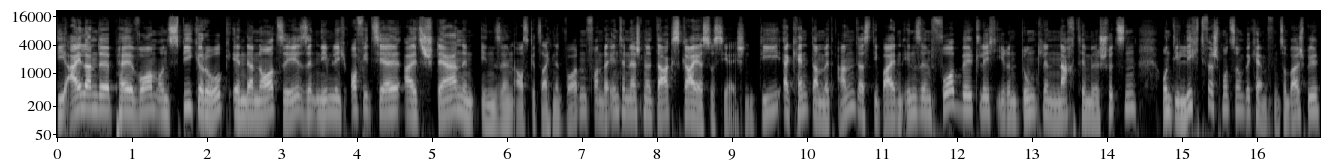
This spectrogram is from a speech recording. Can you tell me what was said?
Die Eilande Pellworm und Spiekeroog in der Nordsee sind nämlich offiziell als Sterneninseln ausgezeichnet worden von der International Dark Sky Association. Die erkennt damit an, dass die beiden Inseln vorbildlich ihren dunklen Nachthimmel schützen und die Lichtverschmutzung bekämpfen. Zum Beispiel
